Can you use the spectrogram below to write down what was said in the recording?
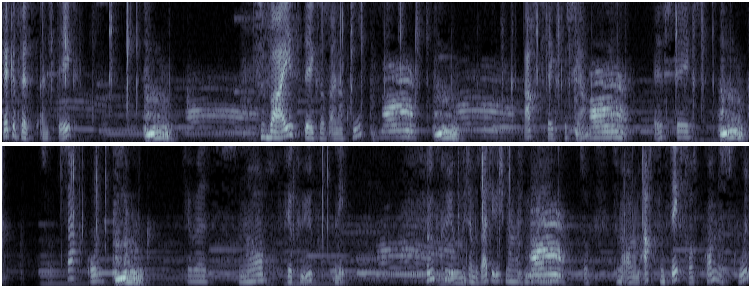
Weggefetzt ein Steak zwei Steaks aus einer Kuh. Acht Steaks bisher. Elf Steaks. So, zack und zack. Ich habe jetzt noch vier Kühe übrig. Nee. Fünf Kühe übrig, dann beseitige ich mal So, jetzt haben wir auch noch 18 Steaks rausbekommen. Das ist cool.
